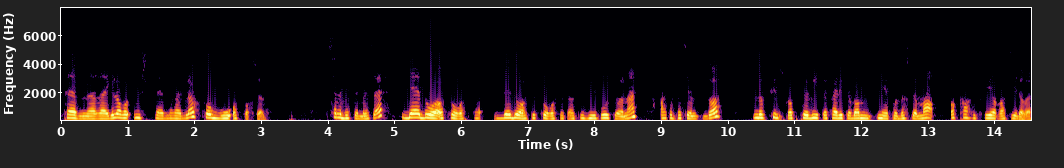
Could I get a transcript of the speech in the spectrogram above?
skrevne regler og uskrevne regler for god oppførsel. Selvbestemmelse det er da, det er da at du forutsetter at du gir brukerne, altså pasienten, da, nok kunnskap til å vite hva de kan være med på å bestemme, og hva som skal gjøres videre.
